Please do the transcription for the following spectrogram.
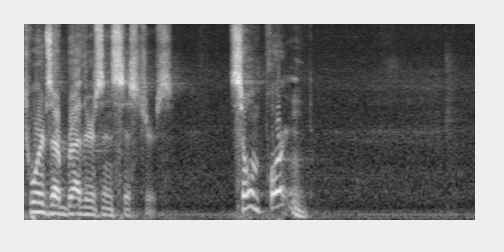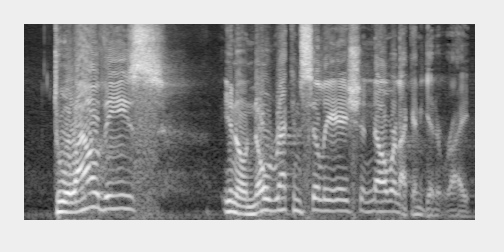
towards our brothers and sisters. So important. To allow these, you know, no reconciliation, no, we're not going to get it right.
